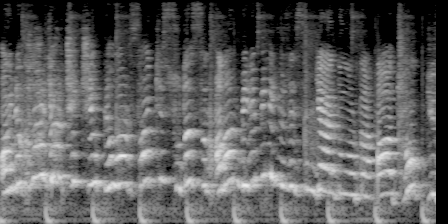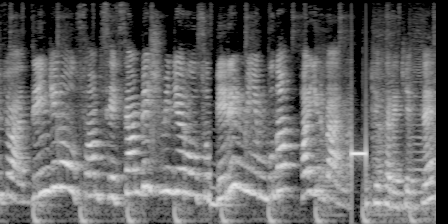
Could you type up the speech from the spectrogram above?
Ay ne kadar gerçekçi yapıyorlar. Sanki sudasın. Anam benim bile yüzesim geldi orada. Aa çok güzel. Zengin olsam 85 milyar olsa verir miyim buna? Hayır vermem. Tek hareketle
